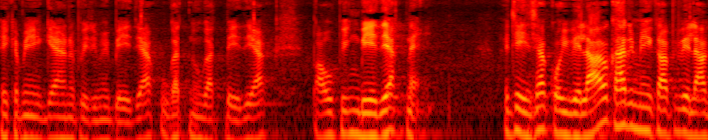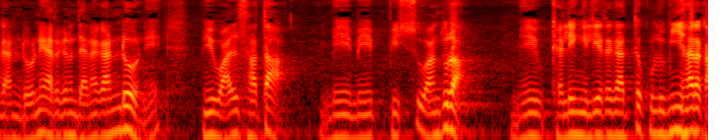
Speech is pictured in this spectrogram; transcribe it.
ඒක මේ ඥාන පිරිමේ ભેදයක්, උගත් නුගත් ભેදයක්, පවුපින් ભેදයක් නැහැ. ඒ නිසා කොයි වෙලාවක හරි මේක අපි වෙලා ගන්න ඕනේ, අරගෙන දැන ගන්න ඕනේ. මේ වල් සතා, මේ මේ පිස්සු අඳුරා, මේ කැලින් එළියට ගත්ත කුළුමී හරක.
